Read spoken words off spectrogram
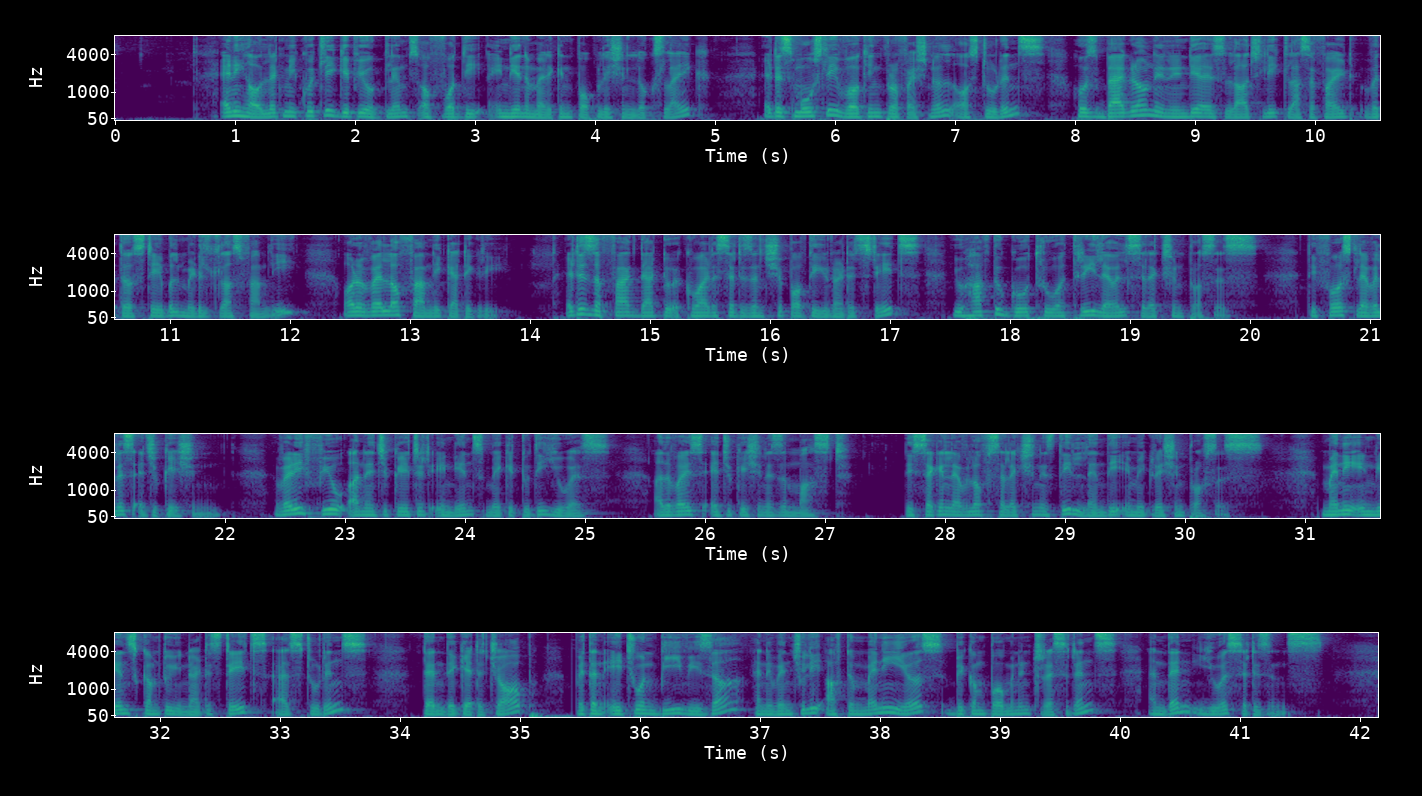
Anyhow, let me quickly give you a glimpse of what the Indian American population looks like. It is mostly working professional or students whose background in India is largely classified with a stable middle class family or a well off family category. It is the fact that to acquire a citizenship of the United States, you have to go through a three level selection process. The first level is education. Very few uneducated Indians make it to the US, otherwise, education is a must. The second level of selection is the lengthy immigration process. Many Indians come to the United States as students, then they get a job, with an H-1B visa and eventually after many years become permanent residents and then US citizens.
